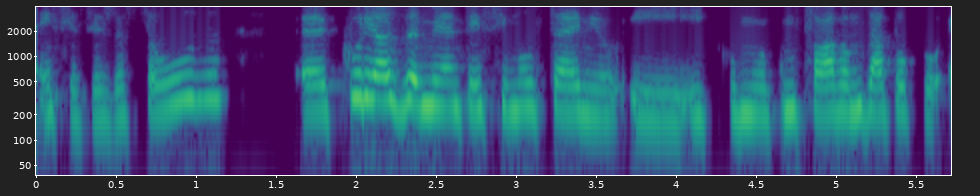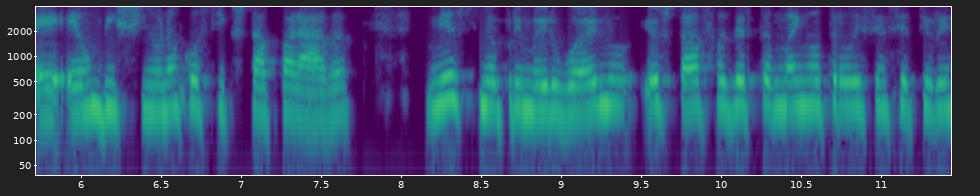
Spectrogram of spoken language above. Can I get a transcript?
em Ciências da Saúde, Uh, curiosamente, em simultâneo, e, e como, como, falávamos há pouco, é, é, um bichinho, eu não consigo estar parada. Nesse meu primeiro ano, eu estava a fazer também outra licenciatura em,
